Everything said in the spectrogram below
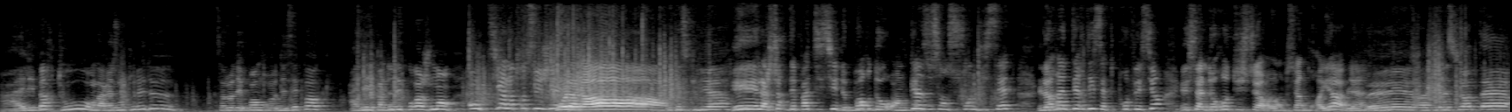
Ah, elle est partout, on a raison tous les deux. Ça doit dépendre des époques. Allez, pas de découragement, on tient notre sujet. Oh là là Qu'est-ce qu'il y a? Et la charte des pâtissiers de Bordeaux en 1577 leur interdit cette profession et celle de rôtisseur. Donc, C'est incroyable, hein Eh, sur terre,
